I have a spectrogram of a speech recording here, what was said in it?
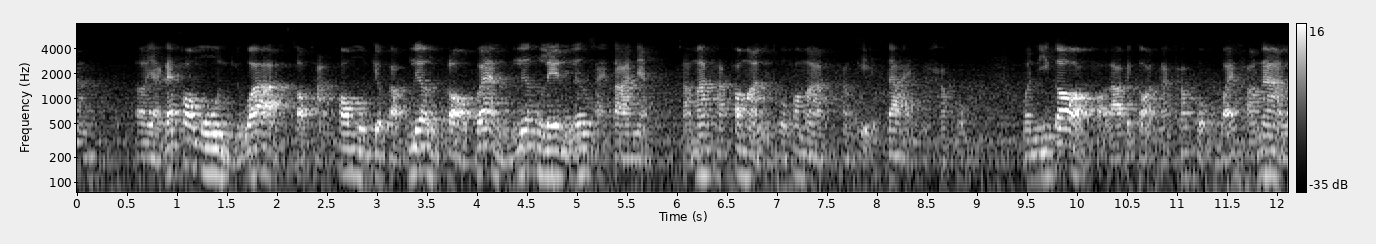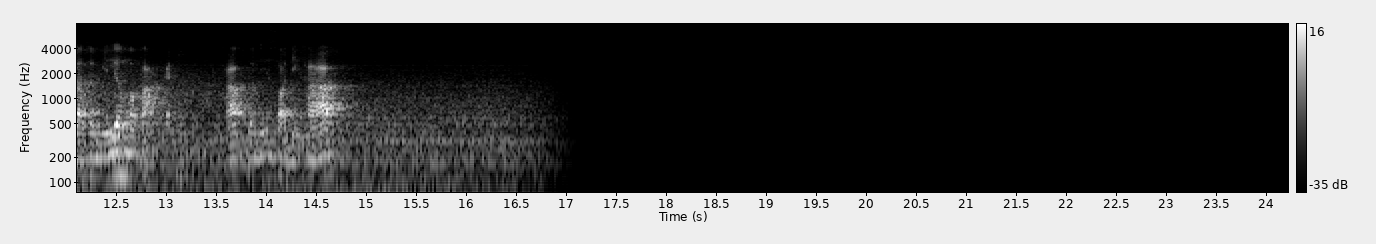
อออยากได้ข้อมูลหรือว่าสอบถามข้อมูลเกี่ยวกับเรื่องกรอบแว่น เรื่องเลนเรื่องสายตาเนี่ยสามารถทักเข้ามาหรือโทรเข้ามาทางเพจได้นะครับผมวันนี้ก็ขอลาไปก่อนนะครับผมไว้คราวหน้าเราจะมีเรื่องมาฝากกันอีกครับ วันนี้สวัสดีครับ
